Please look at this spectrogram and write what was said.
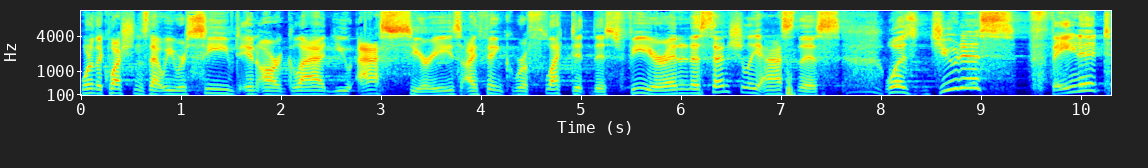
One of the questions that we received in our Glad You Asked series, I think, reflected this fear. And it essentially asked this Was Judas fated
